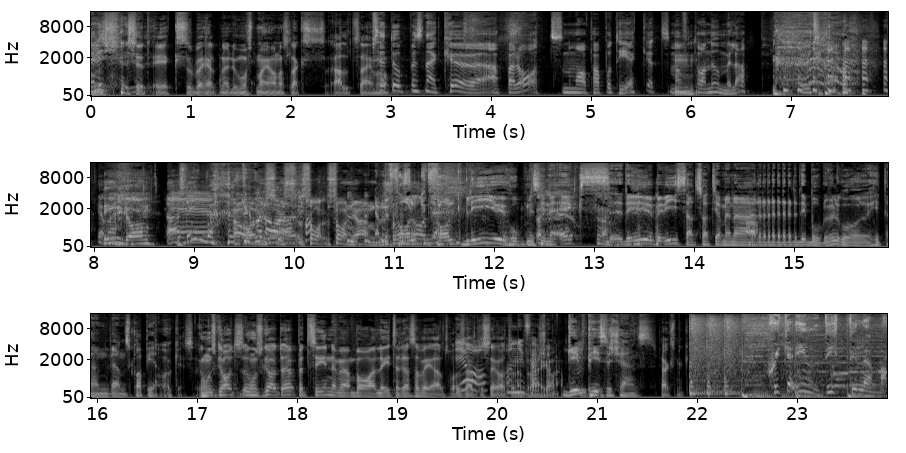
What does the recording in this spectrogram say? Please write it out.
Nej, Så ett ex och blir helt med, då måste man ju ha någon slags Alzheimer. sätta upp en sån här köapparat som de har på apoteket, så man Mm. får ta en nummerlapp. Ding dong! Ja, ding. Sonja Andersson. folk, folk blir ju ihop med sina ex. Det är ju bevisat. Så att jag menar, det borde väl gå att hitta en vänskap igen. Så hon, ska ha, ett- hon ska ha ett öppet sinne men bara lite reserverad trots Ja, allt och så att hon är på vägarna. Give peace a chance. Tack så mycket. Skicka in ditt dilemma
